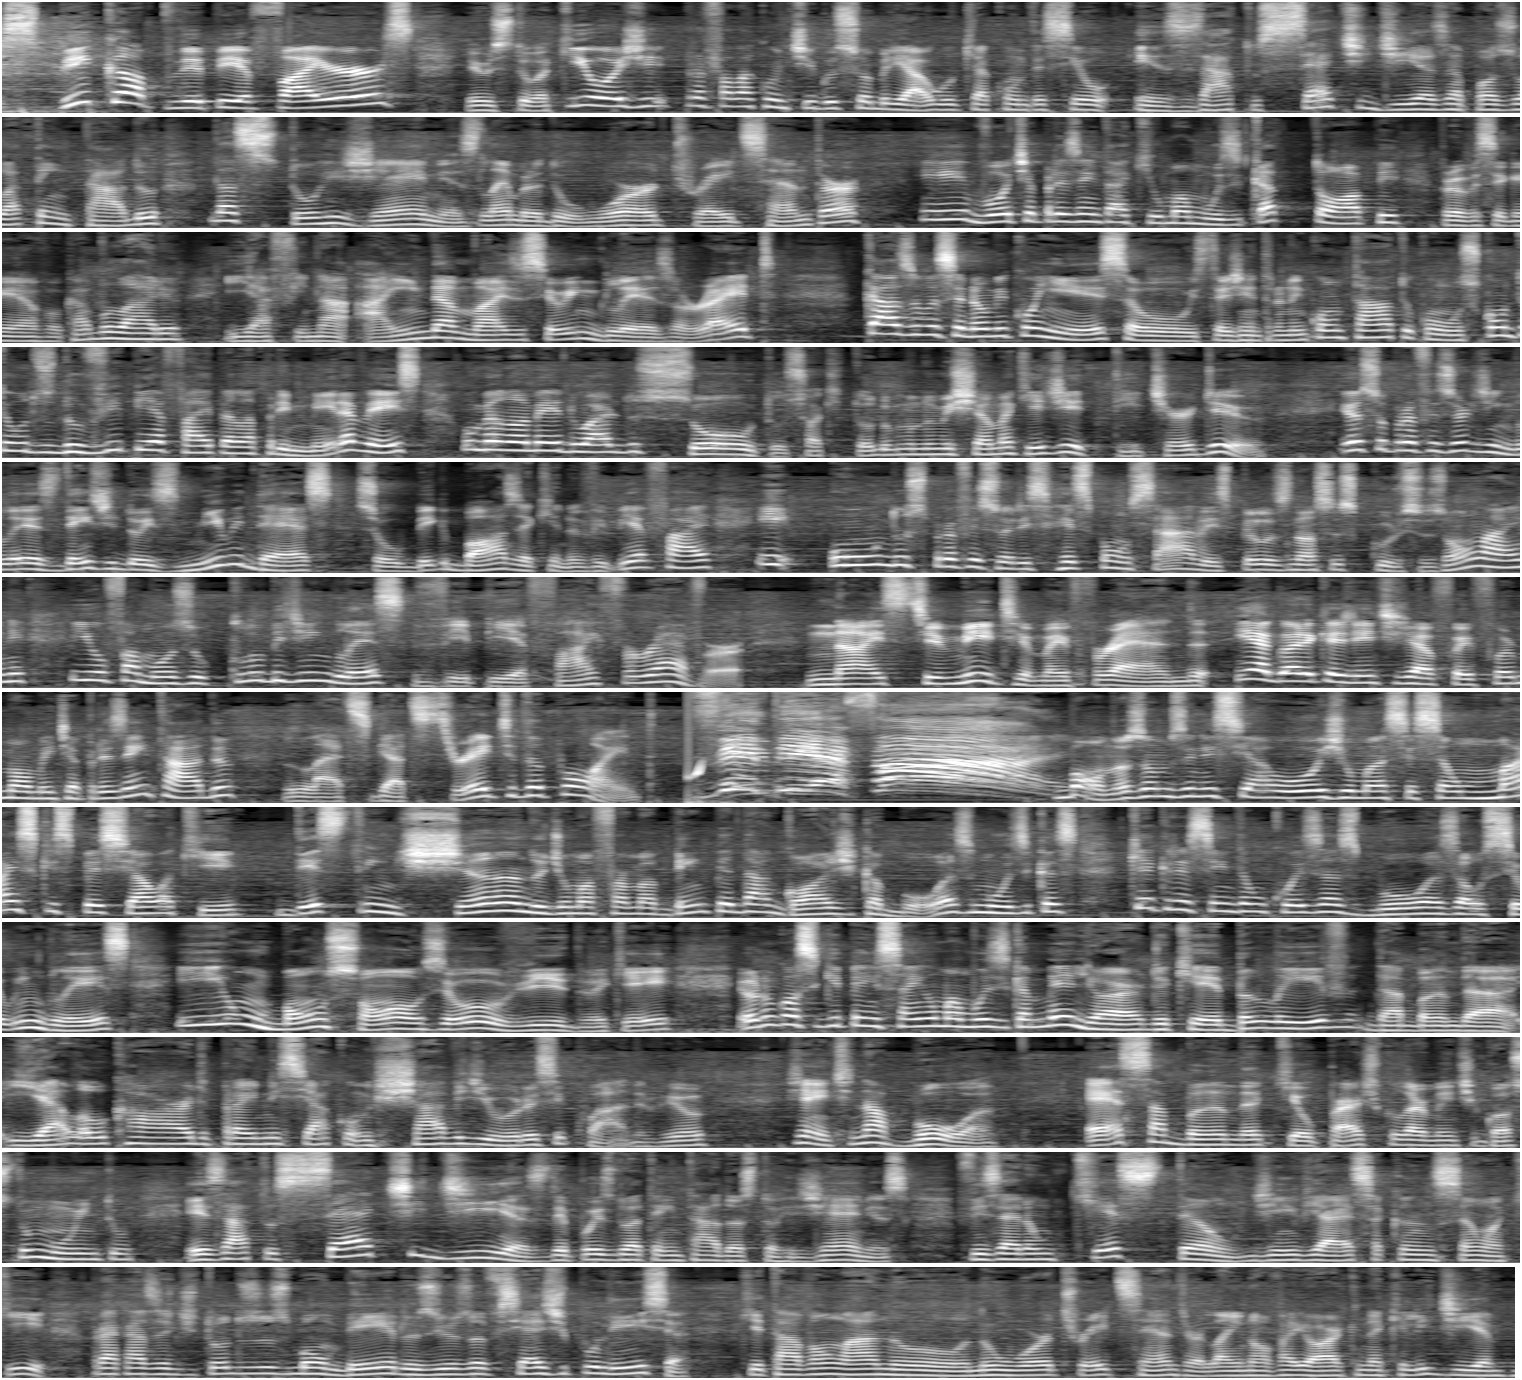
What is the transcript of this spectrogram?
Speak Up VPFires! Eu estou aqui hoje para falar contigo sobre algo que aconteceu exatos sete dias após o atentado das Torres Gêmeas. Lembra do World Trade Center? E vou te apresentar aqui uma música top para você ganhar vocabulário e afinar ainda mais o seu inglês, alright? Caso você não me conheça ou esteja entrando em contato com os conteúdos do VPFI pela primeira vez, o meu nome é Eduardo Souto, só que todo mundo me chama aqui de Teacher Do. Eu sou professor de inglês desde 2010, sou o Big Boss aqui no VPFI e um dos professores responsáveis pelos nossos cursos online e o famoso clube de inglês VPFI Forever. Nice to meet you, my friend. E agora que a gente já foi formalmente apresentado, let's get straight to the point. VPFI! Bom, nós vamos iniciar hoje uma sessão mais que especial aqui, destrinchando de uma forma bem pedagógica boas músicas que acrescentam coisas boas ao seu inglês e um bom som ao seu ouvido, ok? Eu não consegui pensar em uma música melhor do que Believe, da banda Yellow Card, para iniciar com chave de ouro esse quadro, viu? Gente, na boa, essa banda, que eu particularmente gosto muito, exatos sete dias depois do atentado às Torres Gêmeas, fizeram questão de enviar essa canção aqui para casa de todos os bombeiros e os oficiais de polícia que estavam lá no, no World Trade Center, lá em Nova York, naquele dia.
